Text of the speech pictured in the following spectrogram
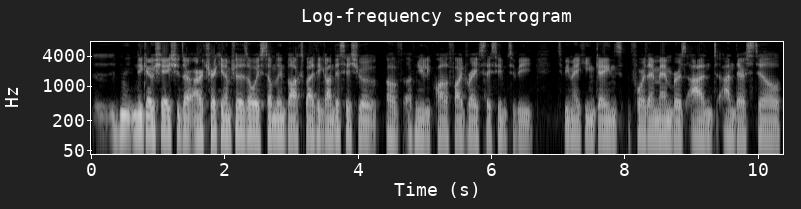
negotiations are, are tricky. I'm sure there's always stumbling blocks, but I think on this issue of, of, of, newly qualified rates, they seem to be to be making gains for their members, and and they're still,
